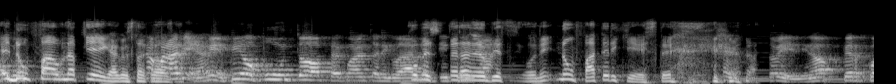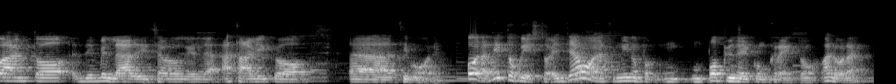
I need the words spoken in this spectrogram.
E non fa una piega questa non cosa. Fa una piega, quindi primo punto per quanto riguarda... Come superare le obiezioni? Non fate richieste. Esatto, vedi, no? Per quanto debellare, diciamo, atavico uh, timore. Ora, detto questo, entriamo un attimino un po', un, un po', più nel concreto. Allora,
